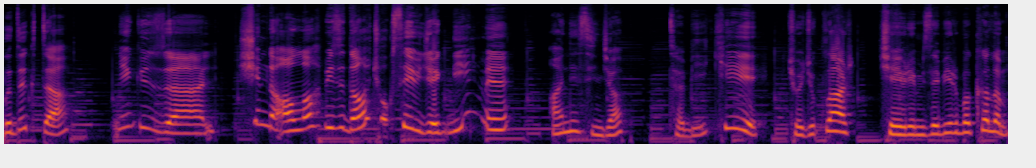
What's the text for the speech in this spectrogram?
Bıdık da, ne güzel. Şimdi Allah bizi daha çok sevecek değil mi? Anne sincap, tabii ki. Çocuklar, çevremize bir bakalım.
